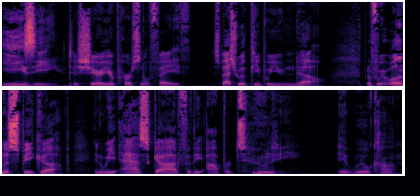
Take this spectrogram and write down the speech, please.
easy to share your personal faith, especially with people you know. But if we're willing to speak up and we ask God for the opportunity, it will come.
